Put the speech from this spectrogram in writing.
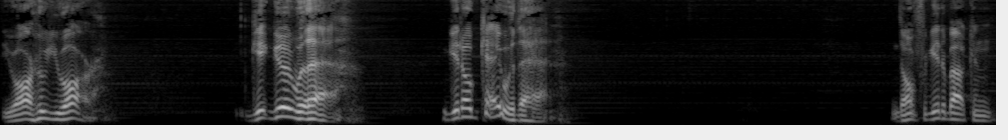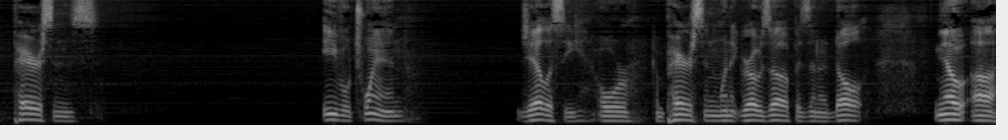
You are who you are. Get good with that. Get okay with that. Don't forget about comparisons, evil twin, jealousy, or comparison when it grows up as an adult. You know, uh,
